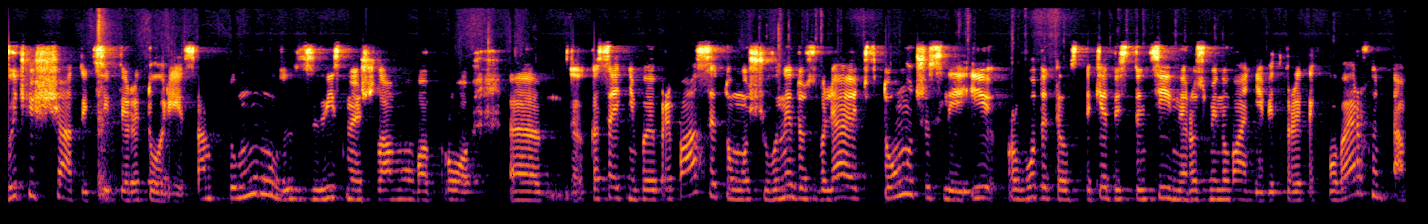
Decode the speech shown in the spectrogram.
вичищати ці території. Саме тому, звісно, йшла мова про касетні боєприпаси, тому що вони дозволяють в тому числі і проводити ось таке дистанційне розмінування відкритих поверхонь, там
